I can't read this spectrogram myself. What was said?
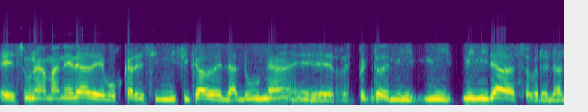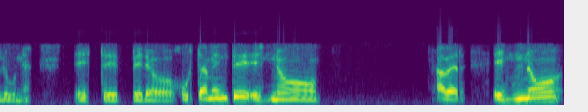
es una manera de buscar el significado de la luna eh, respecto de mi, mi, mi, mirada sobre la luna. Este, pero justamente es no, a ver, es no,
